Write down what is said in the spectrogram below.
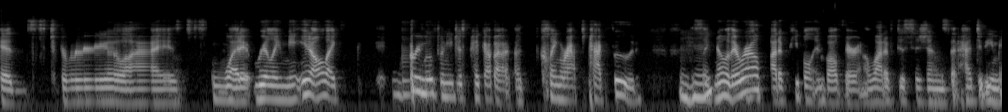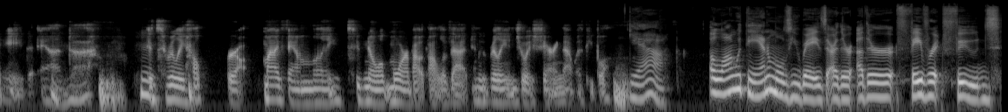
kids to realize what it really means. You know, like removed when you just pick up a, a cling wrapped packed food. It's Mhm. like no, there were a lot of people involved there and a lot of decisions that had to be made, and uh, Hmm. it's really helped for my family to know more about all of that, and we really enjoy sharing that with people. Yeah. Along with the animals you raise, are there other favorite foods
